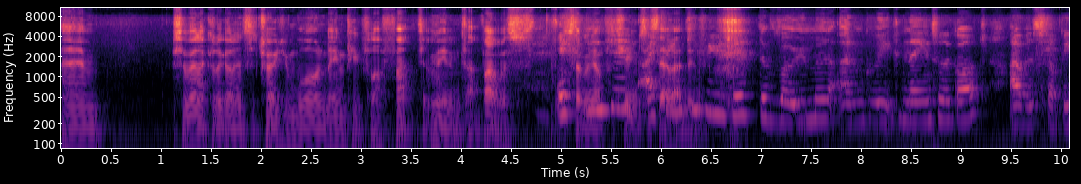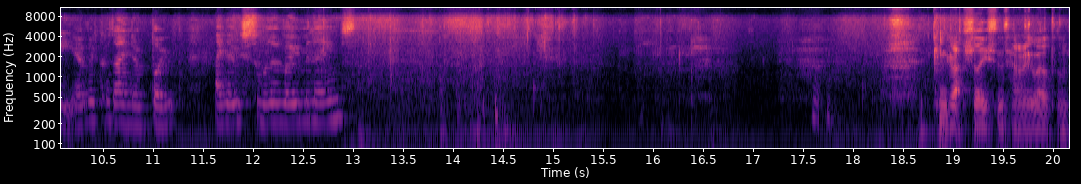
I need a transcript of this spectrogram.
Um, so then I could have gone into Trojan War and named people off fact. I mean, that, that was If so many you did, opportunities I there. I think if you did the Roman and Greek names of the gods, I would have stopped beating because I know both. I know some of the Roman names. Congratulations, Harry. Well done.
